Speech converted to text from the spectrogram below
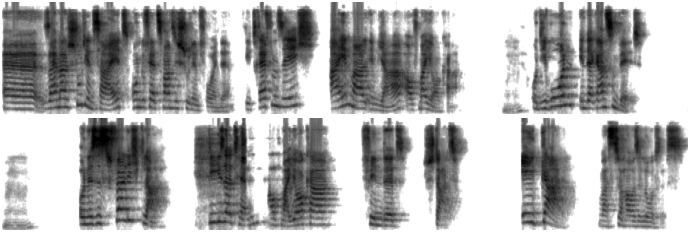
äh, seiner Studienzeit ungefähr 20 Studienfreunde. Die treffen sich einmal im Jahr auf Mallorca. Mhm. Und die wohnen in der ganzen Welt. Mhm. Und es ist völlig klar, dieser Termin auf Mallorca findet statt. Egal, was zu Hause los ist.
